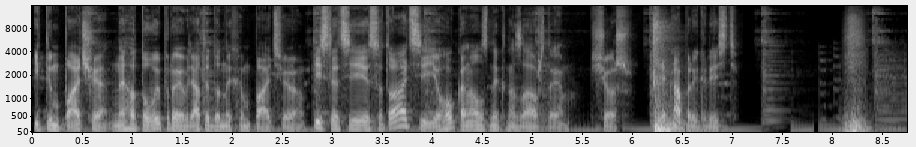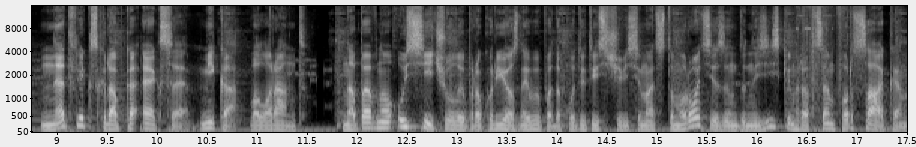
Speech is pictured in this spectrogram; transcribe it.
і тим паче не готовий проявляти до них емпатію. Після цієї ситуації його канал зник назавжди. Що ж, яка прикрість? Netflix.exe Міка Valorant. Напевно, усі чули про курйозний випадок у 2018 році з індонезійським гравцем Forsaken,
